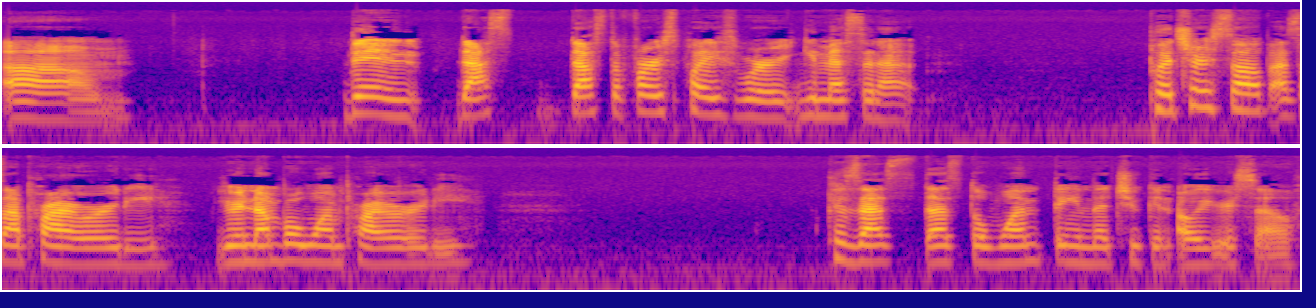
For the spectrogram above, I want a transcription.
um, then that's that's the first place where you're messing up. Put yourself as a priority, your number one priority. Cause that's that's the one thing that you can owe yourself.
